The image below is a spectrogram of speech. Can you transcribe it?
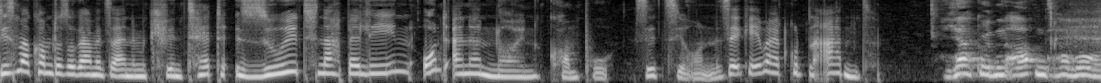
Diesmal kommt er sogar mit seinem Quintett Suit nach Berlin und einer neuen Komposition. Silke Ebert, guten Abend. Ja, guten Abend, hallo.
